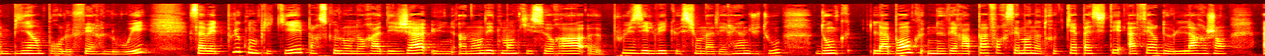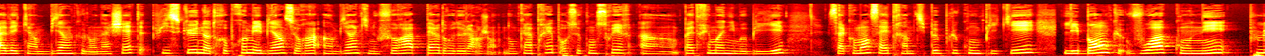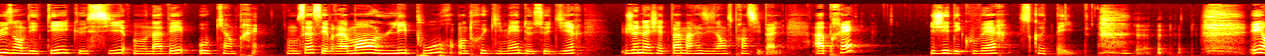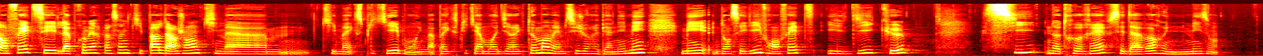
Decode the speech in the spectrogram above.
bien pour le faire louer, ça va être plus compliqué parce que l'on aura déjà un endettement qui sera euh, plus élevé que si on n'avait rien du tout. Donc la banque ne verra pas forcément notre capacité à faire de l'argent avec un bien que l'on achète, puisque notre premier bien sera un bien qui nous fera perdre de l'argent. Donc après, pour se construire un patrimoine immobilier, ça commence à être un petit peu plus compliqué. Les banques voient qu'on est plus endetté que si on n'avait aucun prêt. Donc ça, c'est vraiment les pour, entre guillemets, de se dire, je n'achète pas ma résidence principale. Après, j'ai découvert Scott Pape. Et en fait, c'est la première personne qui parle d'argent qui m'a qui m'a expliqué. Bon, il m'a pas expliqué à moi directement, même si j'aurais bien aimé. Mais dans ses livres, en fait, il dit que si notre rêve c'est d'avoir une maison,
